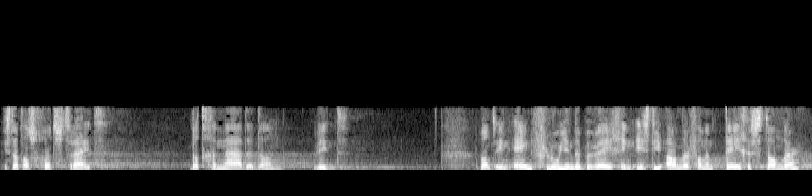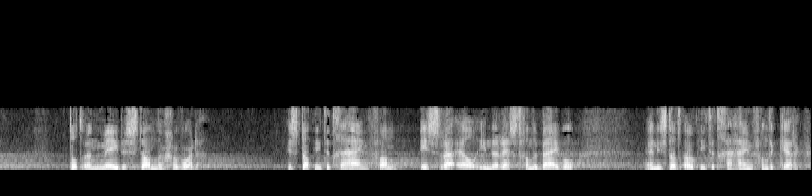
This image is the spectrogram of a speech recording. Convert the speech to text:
is dat als God strijdt, dat genade dan wint. Want in één vloeiende beweging is die ander van een tegenstander tot een medestander geworden. Is dat niet het geheim van Israël in de rest van de Bijbel? En is dat ook niet het geheim van de kerk?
